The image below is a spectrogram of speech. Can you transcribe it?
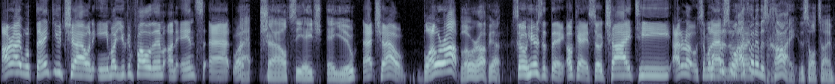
All right. Well, thank you, Chow and Ema. You can follow them on ints at what? At Chow C H A U. At Chow. Blow her up. Blow her up, yeah. So here's the thing. Okay, so chai tea. I don't know. Someone Well, added first of all, I thought it was chai this whole time.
